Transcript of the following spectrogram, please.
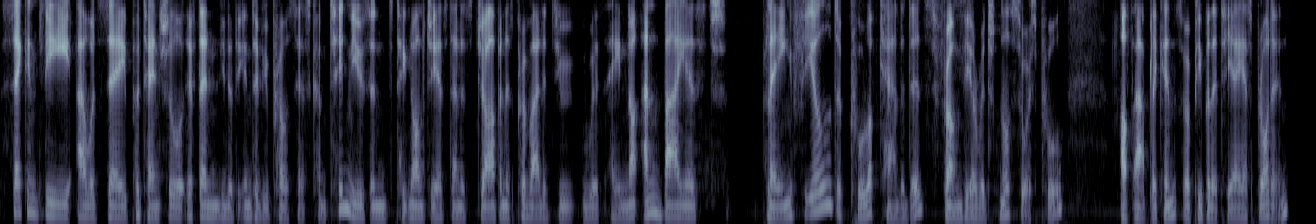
secondly, I would say potential if then, you know, the interview process continues and technology has done its job and has provided you with a not unbiased playing field, a pool of candidates from the original source pool of applicants or people that TA has brought in.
